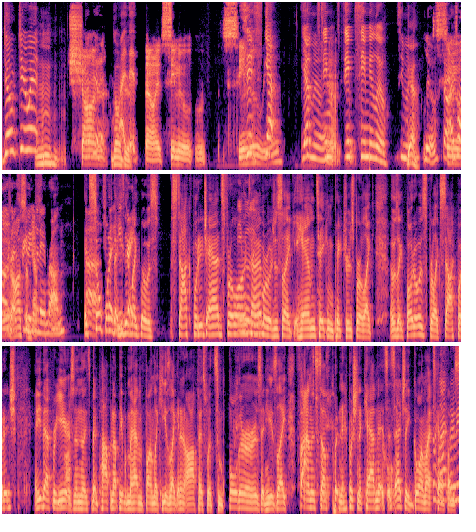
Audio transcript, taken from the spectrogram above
Don't do it. Mhm. Sean. Don't do it. Don't do it. it No, it's Simu. Simu. Sis- yeah. Yep. Simu. Simu, Sim- Simu Lu. Simu Yeah. Liu. So I apologize Liu. for Awesome. getting the name wrong. It's Uh, so funny that he he's did great. like those stock footage ads for a long Simu time, or it was just like him taking pictures for like it was like photos for like stock footage, and he did that for years. And it's been popping up. People been having fun. Like he's like in an office with some folders, and he's like filing stuff, putting pushing a cabinet. It's, it's actually go online. It's kind of What, fun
